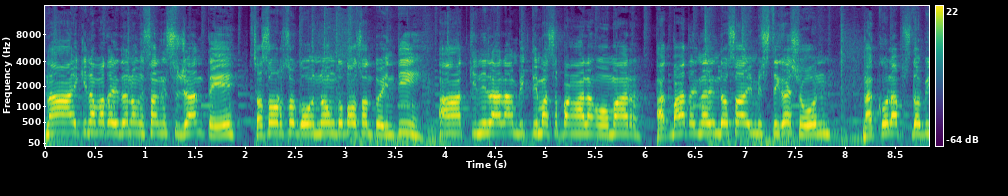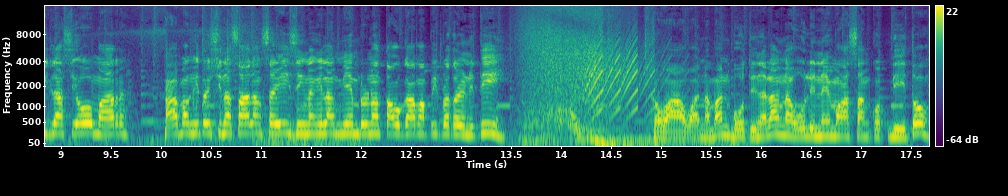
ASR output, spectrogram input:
na ikinamatay daw ng isang estudyante sa Sorsogon noong 2020 at kinilala ang biktima sa pangalang Omar at batay na rin daw sa investigasyon, nag-collapse daw bigla si Omar habang ito'y sinasalang sa hazing ng ilang miyembro ng Tau Gamma Pi Fraternity. Kawawa naman, buti na lang nahuli na yung mga sangkot dito.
